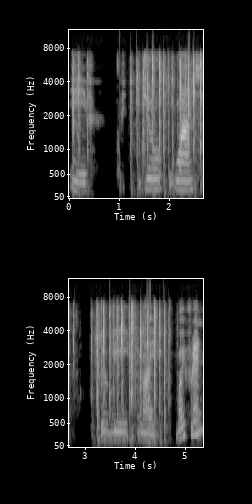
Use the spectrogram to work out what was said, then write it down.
If you want to be my boyfriend,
